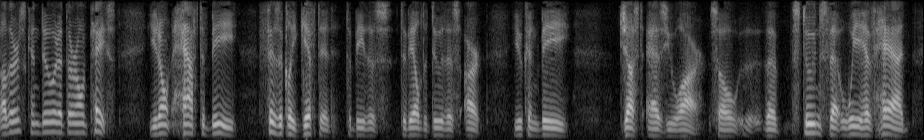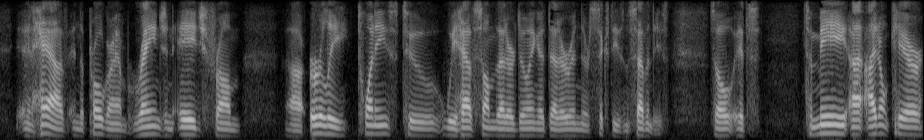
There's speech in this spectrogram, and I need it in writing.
others can do it at their own pace. You don't have to be physically gifted to be this to be able to do this art. You can be just as you are. So the students that we have had and have in the program range in age from uh, early 20s to we have some that are doing it that are in their 60s and 70s. So it's to me, I, I don't care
